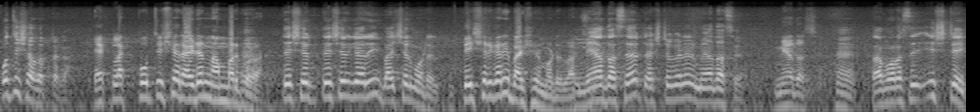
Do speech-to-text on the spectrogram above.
পঁচিশ হাজার টাকা। এক লাখ পঁচিশে রাইডার নাম্বার করা। তেইশের তেইশের গাড়ি বাইশের মডেল তেইশের গাড়ি বাইশের মডেল আছে মেয়াদ আছে টেক্সটোকেনের মেয়াদ আছে। মেয়াদ আছে। হ্যাঁ তারপর আছে স্টেক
